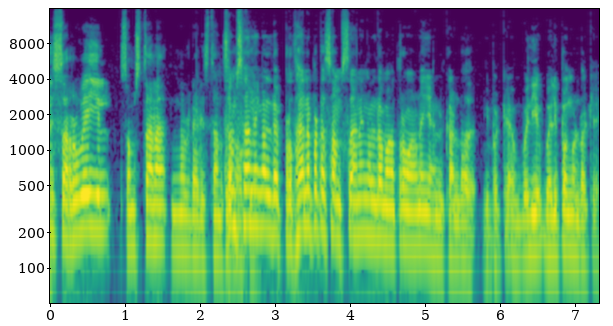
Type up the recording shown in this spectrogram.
ഈ സർവേയിൽ സംസ്ഥാനങ്ങളുടെ അടിസ്ഥാന സംസ്ഥാനങ്ങളുടെ പ്രധാനപ്പെട്ട സംസ്ഥാനങ്ങളുടെ മാത്രമാണ് ഞാൻ കണ്ടത്. ഇപ്പൊ വലിയ വലിപ്പം കൊണ്ടൊക്കെ.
